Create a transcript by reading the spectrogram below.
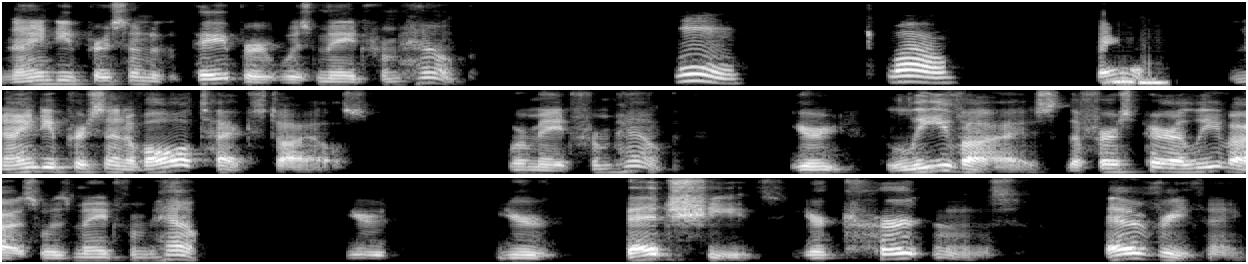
90% of the paper was made from hemp. Mm. Wow. 90% of all textiles were made from hemp. Your Levi's, the first pair of Levi's was made from hemp. Your your bed sheets, your curtains, everything.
